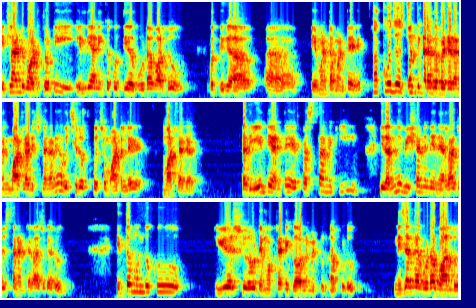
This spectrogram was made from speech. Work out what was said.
ఇట్లాంటి వాటితోటి ఇండియాని ఇంకా కొద్దిగా కూడా వాళ్ళు కొద్దిగా ఏమంటామంటే తక్కువ ఇబ్బందికరంగా. పెట్టడానికి మాట్లాడించినా కానీ అవి చిరొత్తుకొచ్చే మాటలే మాట్లాడాడు అది ఏంటి అంటే ప్రస్తుతానికి ఇది అన్ని విషయాన్ని నేను ఎలా చూస్తానంటే రాజు గారు ఇంత ముందుకు యుఎస్లో డెమోక్రాటిక్ గవర్నమెంట్ ఉన్నప్పుడు నిజంగా కూడా వాళ్ళు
